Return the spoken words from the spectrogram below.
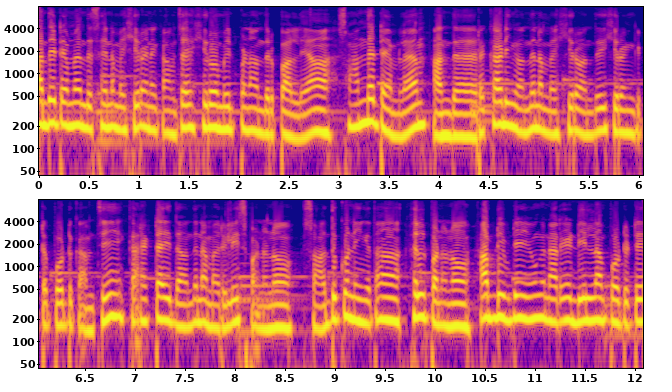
அதே டைம்ல இந்த சைடு நம்ம ஹீரோயினை காமிச்சா ஹீரோ மீட் பண்ண வந்திருப்பா இல்லையா? ஸோ அந்த டைம்ல அந்த ரெக்கார்டிங் வந்து நம்ம ஹீரோ வந்து ஹீரோயின் கிட்ட போட்டு காமிச்சு கரெக்டாக இதை வந்து நம்ம ரிலீஸ் பண்ணணும். ஸோ அதுக்கும் நீங்கள் தான் ஹெல்ப் பண்ணணும். அப்படி இப்படி இவங்க நிறைய டீல்லாம் போட்டுட்டு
